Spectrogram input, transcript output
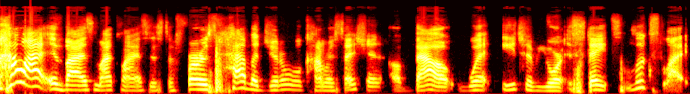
how I advise my clients is to first have a general conversation about what each of your estates looks like.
